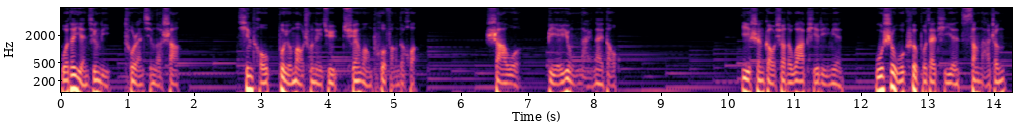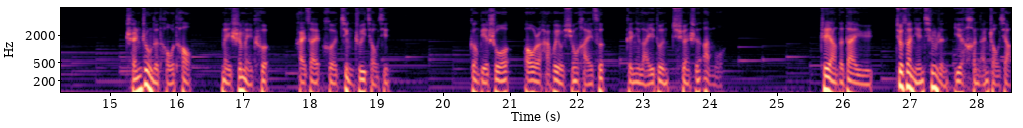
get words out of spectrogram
我的眼睛里突然进了沙，心头不由冒出那句全网破防的话：“杀我，别用奶奶刀。”一身搞笑的蛙皮里面。无时无刻不在体验桑拿蒸，沉重的头套，每时每刻还在和颈椎较劲。更别说偶尔还会有熊孩子给你来一顿全身按摩。这样的待遇，就算年轻人也很难招架。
